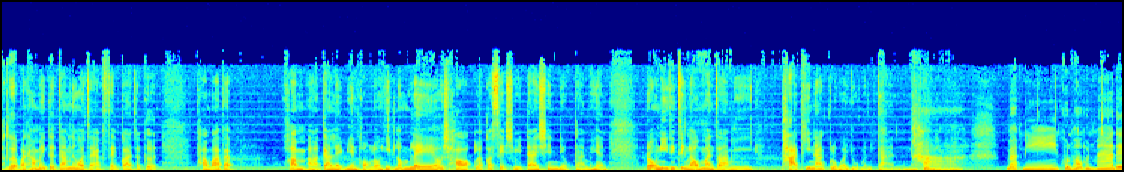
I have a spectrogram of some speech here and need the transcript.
ถ้าเกิดว่าทำให้เกิดกล้ามเนื้อหัวใจอักเสบก็อาจจะเกิดภาวะแบบความาการไหลเวียนของโลหิตล้มเหลวช็อก แล้วก็เสียชีวิตได้เช่นเดียวกันเพราะฉะนั้นโรคนี้จริง ๆ แล้วมันจะมีพาที่น่ากลัวอยู่เหมือนกันนะคะค่ะแบบนี้คุณพ่อคุณแม่ได้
